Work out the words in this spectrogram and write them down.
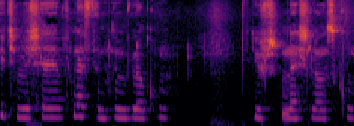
widzimy się w następnym vlogu już na Śląsku.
